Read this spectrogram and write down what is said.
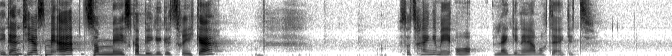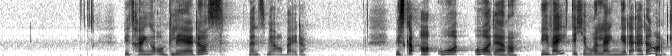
I den tida som vi er, som vi skal bygge Guds rike, så trenger vi å legge ned vårt eget. Vi trenger å glede oss mens vi arbeider. Vi skal, å, dere, vi vet ikke hvor lenge det er dag,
